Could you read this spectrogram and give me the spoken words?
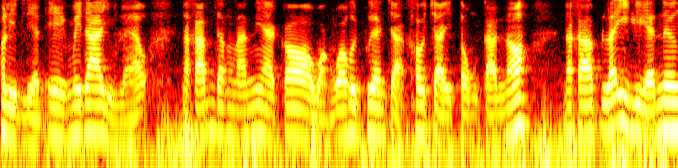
ผลิตเหรียญเองไม่ได้อยู่แล้วนะครับ ดังนั้นเนี่ยก็หวังว่าเพื่อนๆจะเข้าใจตรงกันเนาะ นะครับและอีกเหรียญหนึ่ง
